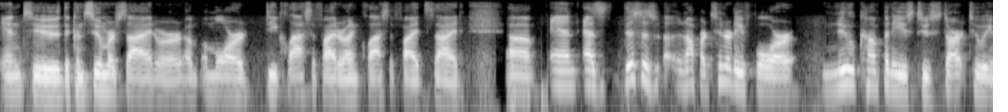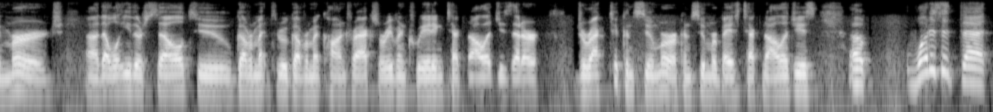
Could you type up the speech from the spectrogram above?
into the consumer side or a, a more declassified or unclassified side. Uh, and as this is an opportunity for new companies to start to emerge uh, that will either sell to government through government contracts or even creating technologies that are direct to consumer or consumer based technologies. Uh, what is it that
